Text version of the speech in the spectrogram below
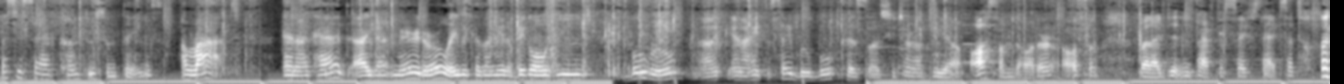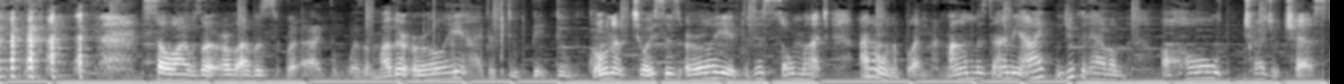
Let's just say I've come through some things, a lot, and I've had. I got married early because I made a big old huge boo boo, uh, and I hate to say boo boo because uh, she turned out to be an awesome daughter, awesome, but I didn't practice safe sex. That's all. So I was a I was I was a mother early. I had to do big do grown up choices early. It's just so much. I don't want to blame my mom was. I mean, I you could have a, a whole treasure chest,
